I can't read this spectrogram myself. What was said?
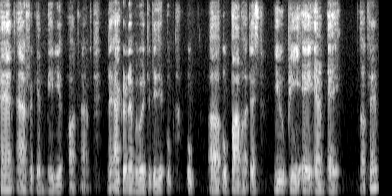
Pan African Media Archives. The acronym would to be the UP, UP, uh, UPAMA. That's U P A M A. Okay.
